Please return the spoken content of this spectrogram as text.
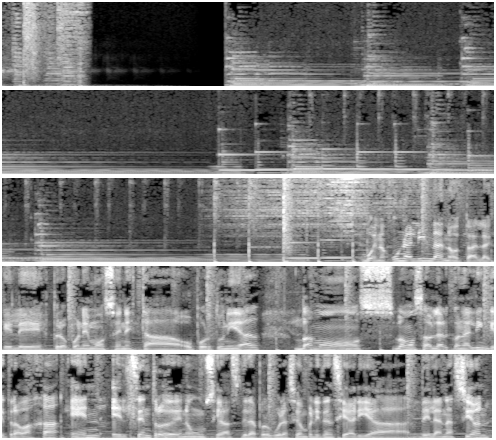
Una linda nota la que les proponemos en esta oportunidad. Vamos, vamos a hablar con alguien que trabaja en el Centro de Denuncias de la Procuración Penitenciaria de la Nación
